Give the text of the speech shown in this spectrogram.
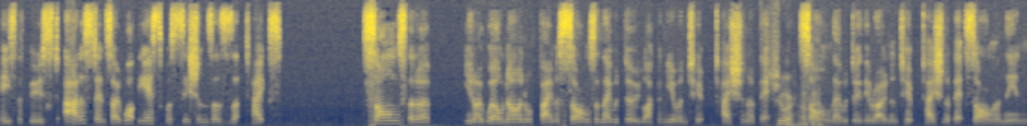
he's the first artist. And so, what the Asquith Sessions is, is it takes songs that are, you know, well known or famous songs, and they would do like a new interpretation of that sure. okay. song. They would do their own interpretation of that song, and then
